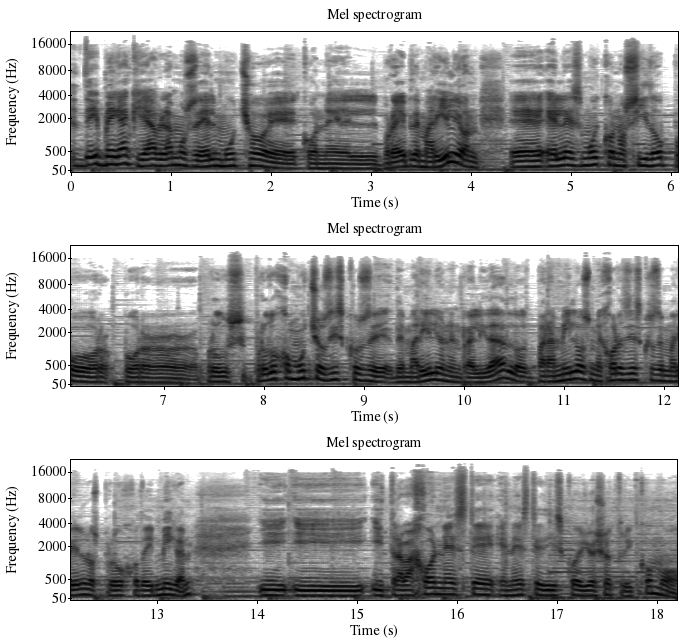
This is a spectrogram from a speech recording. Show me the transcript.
Dave Megan, que ya hablamos de él mucho eh, con el Brave de Marillion. Eh, él es muy conocido por, por produjo muchos discos de, de Marillion en realidad. para mí los mejores discos de Marillion los produjo Dave Megan y, trabajó en este, en este disco de Joshua Tree como,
